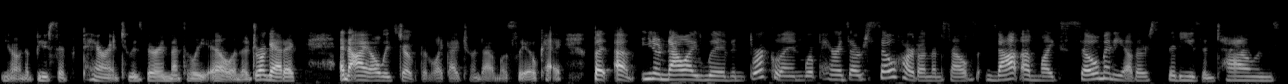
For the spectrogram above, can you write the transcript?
you know, an abusive parent who was very mentally ill and a drug addict. And I always joke that like I turned out mostly okay. But um, you know, now I live in Brooklyn where parents are so hard on themselves, not unlike so many other cities and towns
